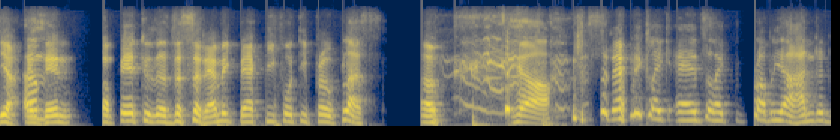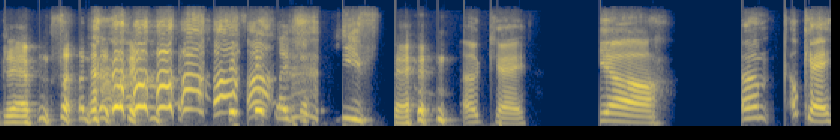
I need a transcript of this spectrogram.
Yeah, and um, then compared to the the ceramic back P40 Pro Plus, um, yeah, the ceramic like adds like probably a hundred grams. On it's just like a beast, man. Okay. Yeah. Um, okay,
